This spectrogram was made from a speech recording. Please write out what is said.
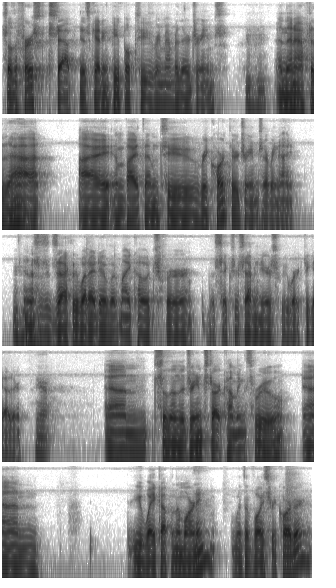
so the first step is getting people to remember their dreams. And then after that, I invite them to record their dreams every night. And this is exactly what I did with my coach for the six or seven years we worked together. Yeah. And so then the dreams start coming through, and you wake up in the morning with a voice recorder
